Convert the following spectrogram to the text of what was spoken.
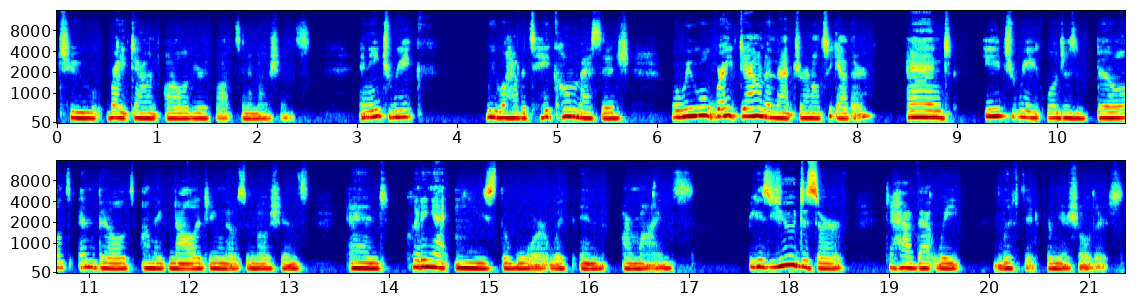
to write down all of your thoughts and emotions. And each week, we will have a take home message where we will write down in that journal together. And each week, we'll just build and build on acknowledging those emotions and putting at ease the war within our minds. Because you deserve to have that weight lifted from your shoulders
